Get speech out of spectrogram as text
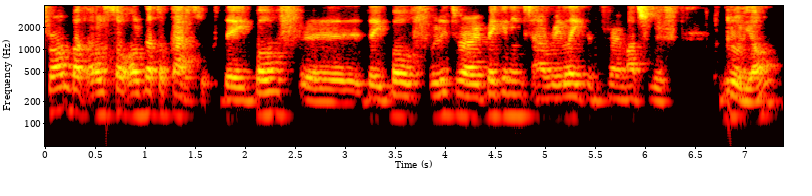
from, but also Olga Tokarczuk. They both, uh, they both literary beginnings are related very much with Brulion.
